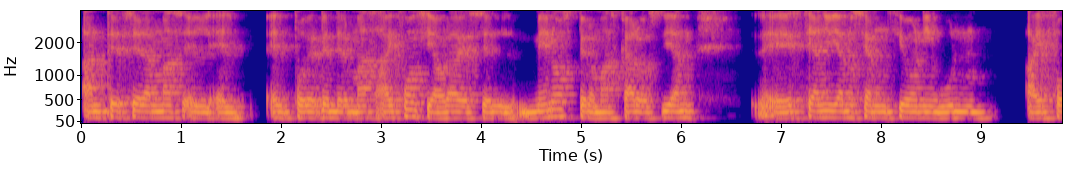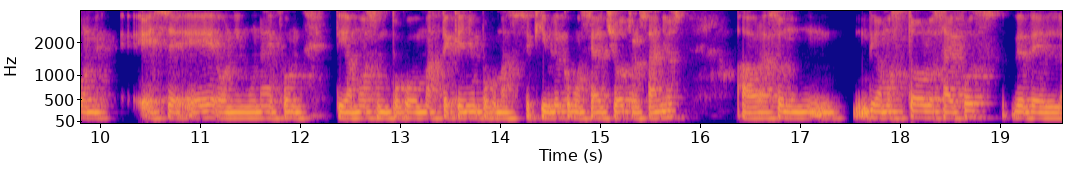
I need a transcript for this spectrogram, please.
antes era más el, el, el, poder vender más iPhones y ahora es el menos, pero más caros. Ya, eh, este año ya no se anunció ningún iPhone SE o ningún iPhone, digamos, un poco más pequeño, un poco más asequible como se ha hecho otros años. Ahora son, digamos, todos los iPhones, desde el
